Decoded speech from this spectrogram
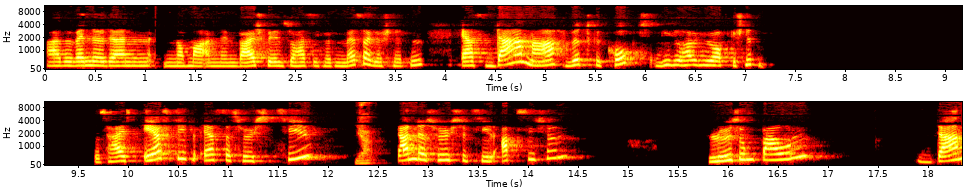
also wenn du dann nochmal an dem Beispiel, du hast dich mit dem Messer geschnitten, erst danach wird geguckt, wieso habe ich überhaupt geschnitten? Das heißt, erst, die, erst das höchste Ziel, ja. dann das höchste Ziel absichern, Lösung bauen, dann,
